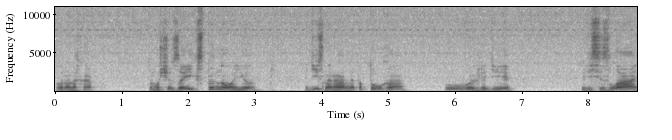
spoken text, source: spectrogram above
вони нахабні. Тому що за їх спиною дійсно реальна потуга у вигляді вісі зла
